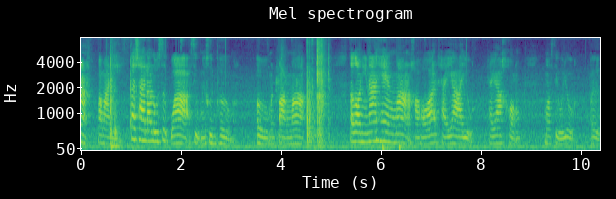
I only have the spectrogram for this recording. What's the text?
อะ ประมาณนี้ แต่ใช้แล้วรู้สึกว่าสิวไม่ขึ้นเพิ่ม เออ มันปังมาก แต่ตอนนี้หน้าแห้งมากนะคะ เพราะว่าใช้ยาอยู่ ใช้ยาของหมอสิวอยู่ เออ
